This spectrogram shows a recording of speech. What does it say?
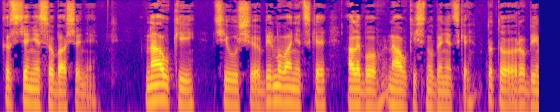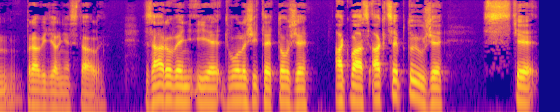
krstenie, sobášenie. Náuky, či už birmovanecké, alebo náuky snúbenecké. Toto robím pravidelne stále. Zároveň je dôležité to, že ak vás akceptujú, že ste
